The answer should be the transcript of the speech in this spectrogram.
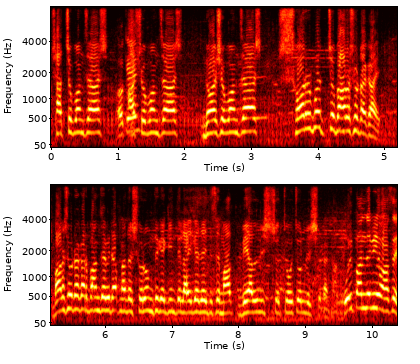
সাতশো পঞ্চাশ ওকে। আটশো পঞ্চাশ নয়শো পঞ্চাশ সর্বোচ্চ বারোশো টাকায়। বারোশো টাকার পাঞ্জাবিটা আপনাদের শোরুম থেকে কিনতে লাইগা যাইতেছে মাত্র বিয়াল্লিশশো চৌচল্লিশশো টাকা। ওই পাঞ্জাবিও আছে?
